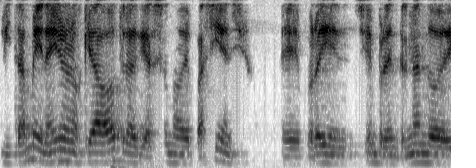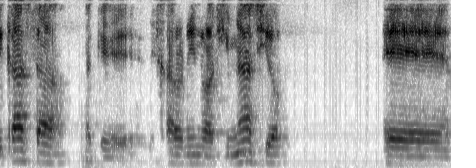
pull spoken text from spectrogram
y también ahí no nos quedaba otra que hacernos de paciencia. Eh, por ahí siempre entrenando de casa, a que dejaron irnos al gimnasio. Eh,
